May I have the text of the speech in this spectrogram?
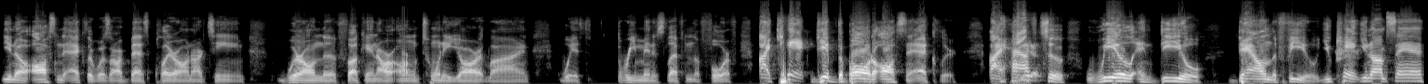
you know Austin Ekeler was our best player on our team. We're on the fucking our own twenty yard line with three minutes left in the fourth. I can't give the ball to Austin Ekeler. I have Yeah. to wheel and deal down the field. You can't, you know what I'm saying?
